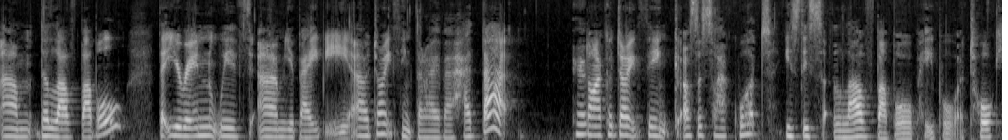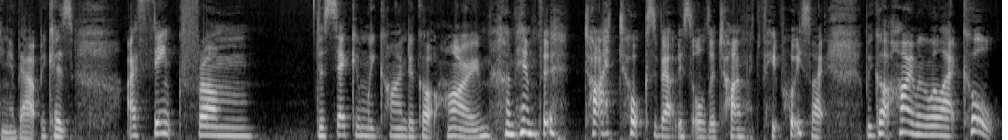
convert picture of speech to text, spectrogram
um, the love bubble that you're in with um, your baby. I don't think that I ever had that. Yeah. Like, I don't think, I was just like, what is this love bubble people are talking about? Because I think from the second we kind of got home, I remember Ty talks about this all the time with people. He's like, we got home and we're like, cool,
